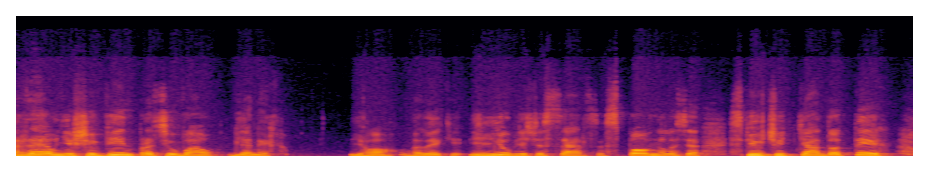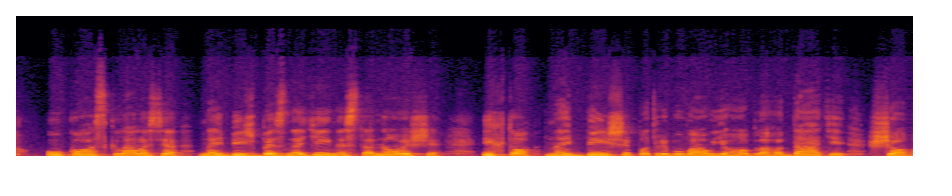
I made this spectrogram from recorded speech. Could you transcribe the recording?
ревніше він працював для них. Його велике і любляче серце сповнилося співчуття до тих, у кого склалося найбільш безнадійне становище, і хто найбільше потребував його благодаті, що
